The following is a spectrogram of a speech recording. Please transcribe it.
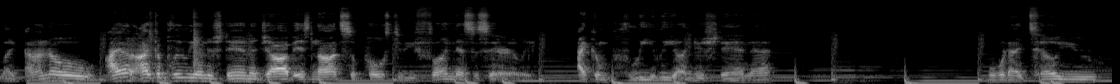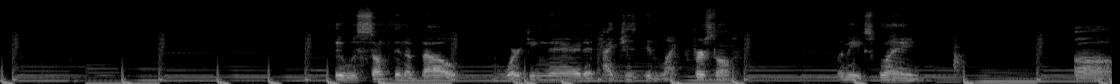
Like I know I I completely understand a job is not supposed to be fun necessarily. I completely understand that. But when I tell you it was something about working there that I just didn't like. First off, let me explain uh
